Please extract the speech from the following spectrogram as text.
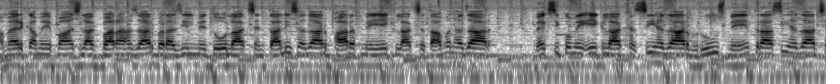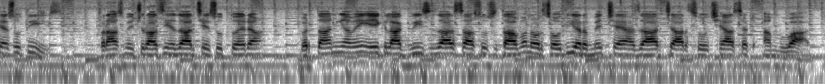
अमेरिका में पाँच लाख बारह हज़ार, ब्राज़ील में दो लाख सैंतालीस हज़ार, भारत में एक लाख सतावन हज़ार, मैक्सिको में एक लाख अस्सी हज़ार, रूस में तिरासी हज़ार छह सौ तीस, फ्रांस में चौरासी हज़ार छह सौ तेरह, बरतानिया में एक लाख बीस हज़ार सात सौ सतावन और सऊदी अरब में छह हज़ार चार सौ छियासठ अमवात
